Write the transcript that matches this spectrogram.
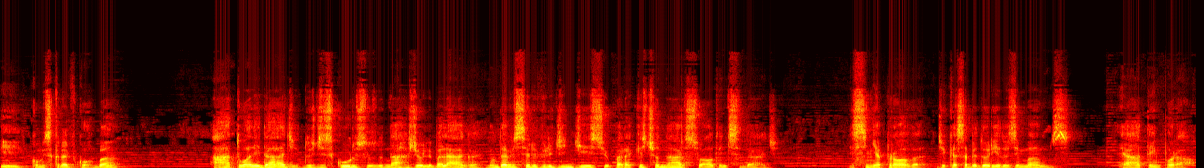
E, como escreve Corban, a atualidade dos discursos do Nahjul Balagha não deve servir de indício para questionar sua autenticidade e sim a prova de que a sabedoria dos imãs é atemporal.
